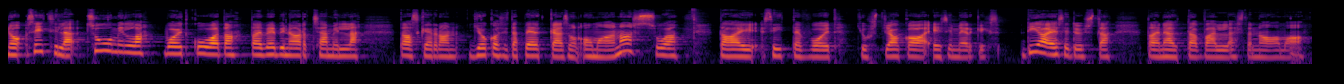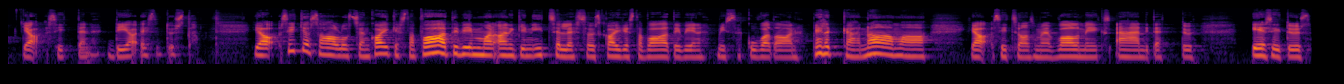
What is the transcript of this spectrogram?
No sit sillä Zoomilla voit kuvata, tai Webinar Jamilla taas kerran joko sitä pelkkää sun omaa nassua, tai sitten voit just jakaa esimerkiksi diaesitystä, tai näyttää välillä sitä naamaa, ja sitten diaesitystä. Ja sit jos sä haluat sen kaikesta vaativimman, ainakin itselle se olisi kaikesta vaativin, missä kuvataan pelkkää naamaa, ja sit se on semmoinen valmiiksi äänitetty esitys,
